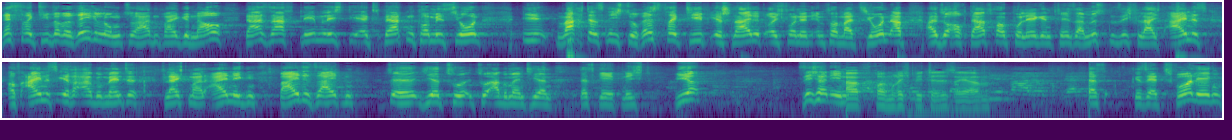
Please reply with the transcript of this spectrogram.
restriktivere Regelungen zu haben, weil genau da sagt nämlich die Expertenkommission, ihr macht das nicht so restriktiv, ihr schneidet euch von den Informationen ab. Also auch da, Frau Kollegin Faeser, müssten Sie sich vielleicht eines, auf eines Ihrer Argumente vielleicht einmal einigen, beide Seiten äh, hier zu argumentieren. Das geht nicht. Wir sichern Ihnen Herr Frömmrich, bitte sehr. das Gesetz vorlegen.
